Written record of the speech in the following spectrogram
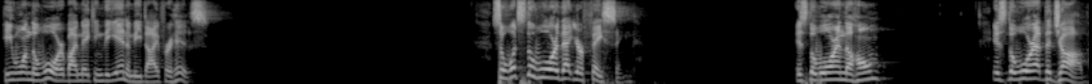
He won the war by making the enemy die for his. So, what's the war that you're facing? Is the war in the home? Is the war at the job?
